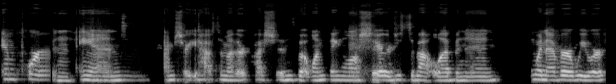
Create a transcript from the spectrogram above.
important. And mm. I'm sure you have some other questions, but one thing I'll share just about Lebanon whenever we were,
